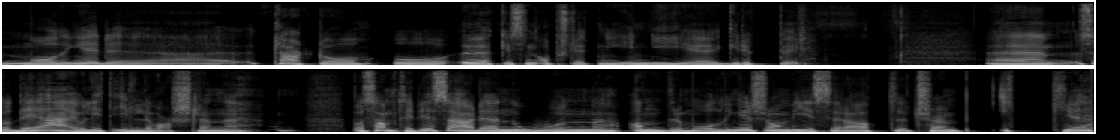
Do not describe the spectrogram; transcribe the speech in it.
målinger, eh, klart å, å øke sin oppslutning i nye grupper. Eh, så det er jo litt illevarslende. Og samtidig så er det noen andre målinger som viser at Trump ikke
